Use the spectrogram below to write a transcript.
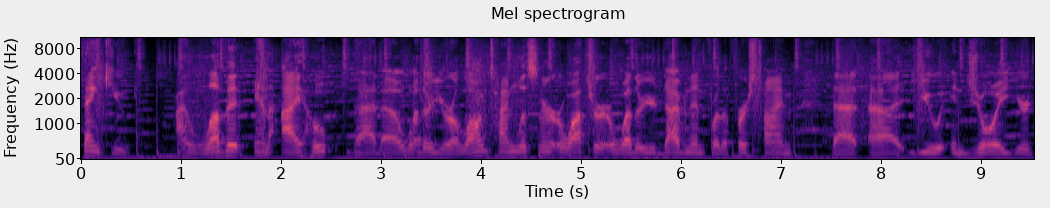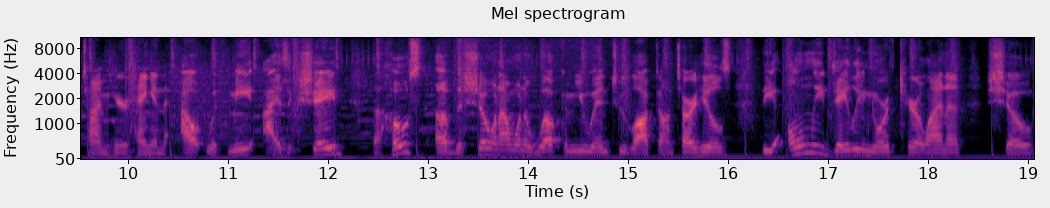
thank you. I love it. And I hope that uh, whether you're a long-time listener or watcher or whether you're diving in for the first time, that uh, you enjoy your time here hanging out with me, Isaac Schade, the host of the show. And I want to welcome you into Locked on Tar Heels, the only daily North Carolina show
